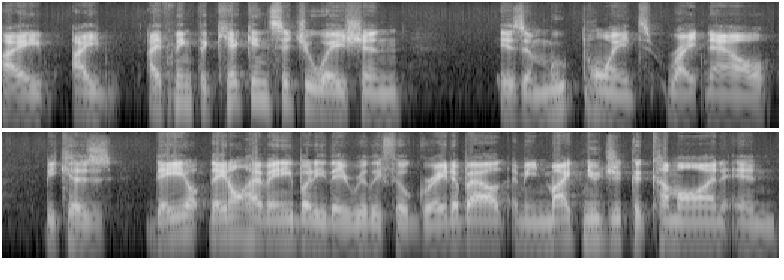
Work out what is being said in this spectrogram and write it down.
I I I think the kicking situation is a moot point right now because they they don't have anybody they really feel great about. I mean, Mike Nugent could come on and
